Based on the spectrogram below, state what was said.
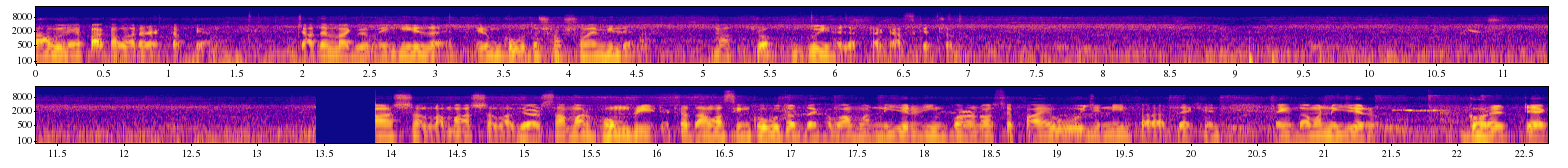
লাল লেপা কালারের একটা পেয়ার যাদের লাগবে ভাই নিয়ে যায়। এরকম কবুতর সবসময় মিলে না। মাত্র দুই হাজার টাকা আজকের জন্য। মাশাল্লাহ মাশাল্লাহ। ভিউয়ার্স, আমার হোম ব্রিড একটা দামাসিন কবুতর দেখাবো। আমার নিজের রিং পরানো আছে পায়ে। ওই যে নীল কালার, দেখেন। এটা কিন্তু আমার নিজের ঘরের ট্যাগ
